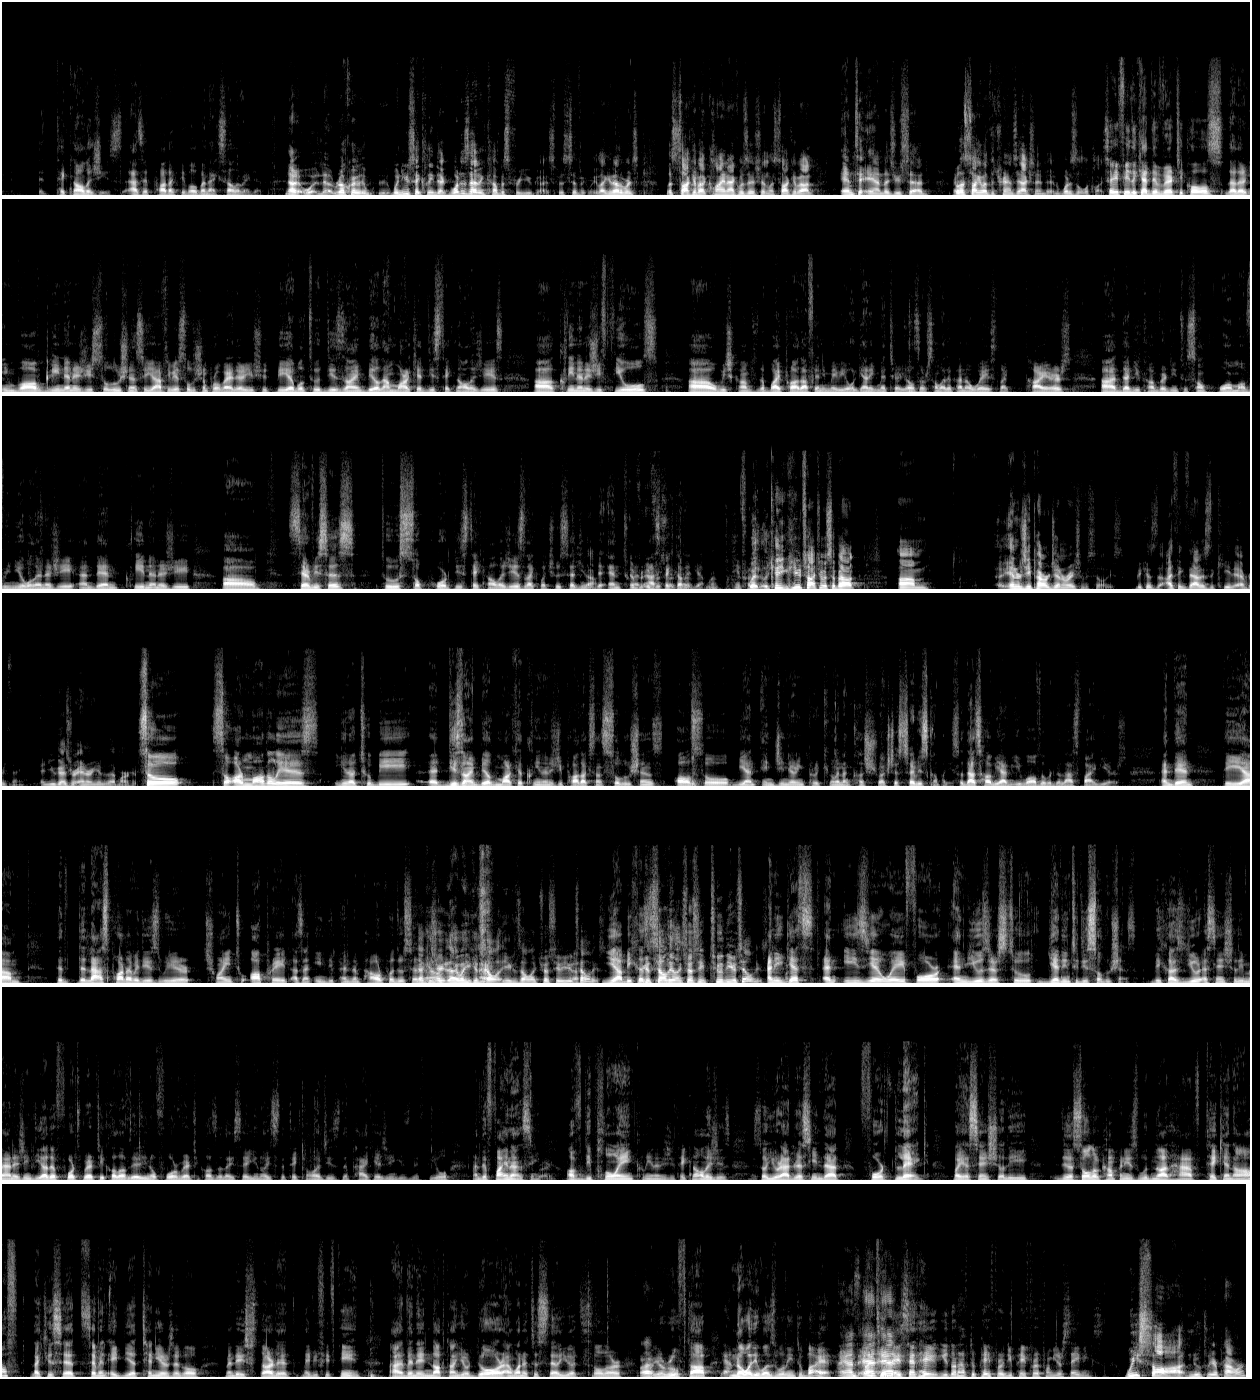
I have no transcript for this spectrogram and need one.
technologies as a product development accelerator. Now, real quickly, when you say clean tech, what does that encompass for you guys specifically? Like, in other words, let's talk about client acquisition. Let's talk about end-to-end, as you said. But let's talk about the transaction end-to-end. What does it look like? So if you look at the verticals that are involved, green energy solutions, so you have to be a solution provider. You should be able to design, build, and market these technologies. Uh, clean energy fuels, uh, which comes the byproduct of any maybe organic materials or some other kind of waste like tires uh, that you convert into some form of renewable energy. And then clean energy uh, services to support these technologies, like what you said, you know, the end-to-end aspect of it. Yeah. Infrastructure. can, you, can you talk to us about um, energy power generation facilities? Because I think that is the key to everything. And you guys are entering into that market. So, so our model is, you know, to be a design, build, market clean energy products and solutions. Also, be an engineering, procurement, and construction service company. So that's how we have evolved over the last five years. And then the um, the, the last part of it is we're trying to operate as an independent power producer. Yeah, because that way you can sell you can sell electricity to utilities. Yeah, because you can sell the electricity to the utilities. and it gets an easier way for end users to get into these solutions because you're essentially managing the other fourth vertical of the you know four verticals that I say you know it's the technologies, the packaging, is the fuel, and the financing of deploying clean energy technologies. So you're addressing that fourth leg by essentially the solar companies would not have taken off, like you said, seven, eight years, 10 years ago when they started, maybe 15, uh, when they knocked on your door and wanted to sell you a solar Right. for your rooftop, Yeah. nobody was willing to buy it. And- and- until and- they said, hey, you don't have to pay for it, you pay for it from your savings. we saw nuclear power.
